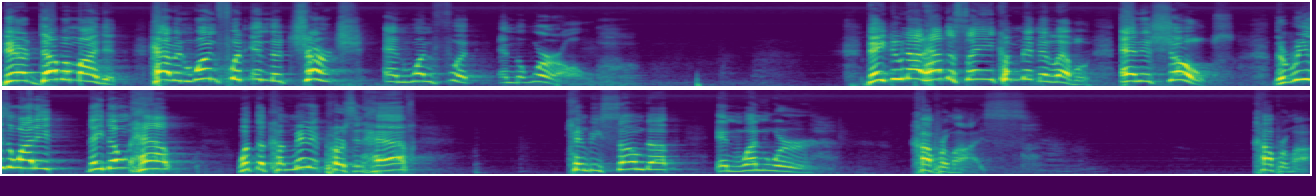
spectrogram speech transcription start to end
They're double minded, having one foot in the church and one foot in the world. They do not have the same commitment level, and it shows. The reason why they, they don't have what the committed person have can be summed up in one word compromise. Compromise.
